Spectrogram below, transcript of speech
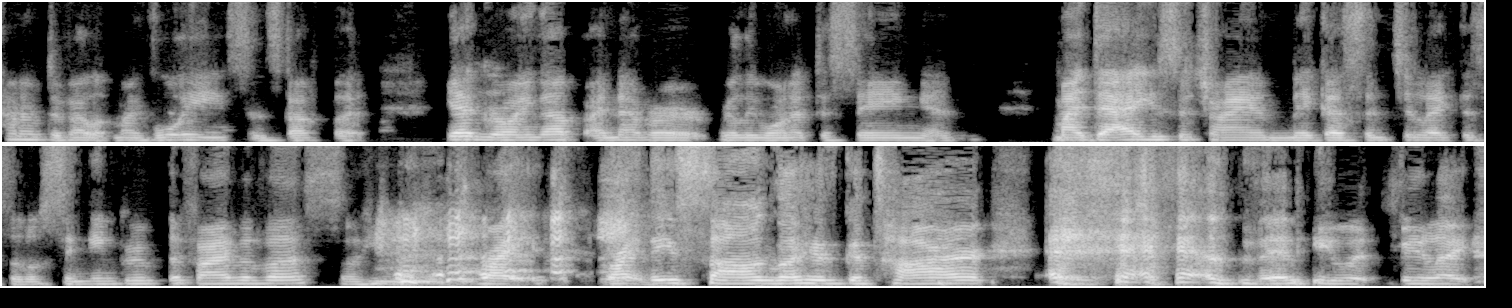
kind of develop my voice and stuff but yeah Mhm. growing up i never really wanted to sing and my dad used to try and make us into like this little singing group, the five of us. So he would write write these songs on his guitar, and then he would be like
